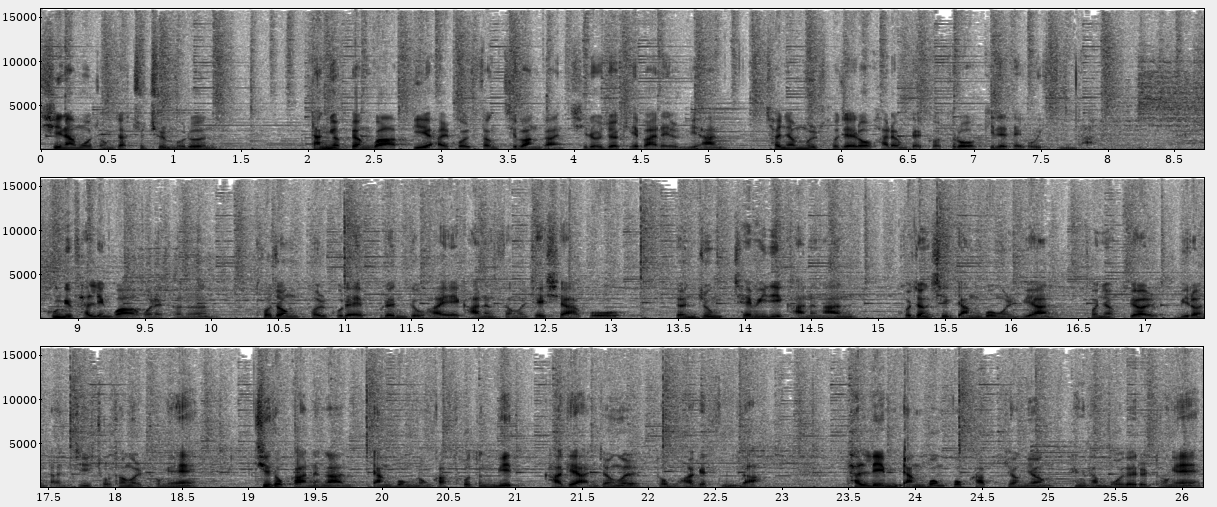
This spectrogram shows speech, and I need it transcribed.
시나무 종자 추출물은 당뇨병과 비알코올성 지방간 치료제 개발을 위한 천연물 소재로 활용될 것으로 기대되고 있습니다. 국립산림과학원에서는 토종 벌꿀의 브랜드화의 가능성을 제시하고 연중 채밀이 가능한 고정식 양봉을 위한 번역별 밀원단지 조성을 통해 지속 가능한 양봉 농가 소득 및 가계 안정을 도모하겠습니다. 산림 양봉 복합 경영 생산 모델을 통해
